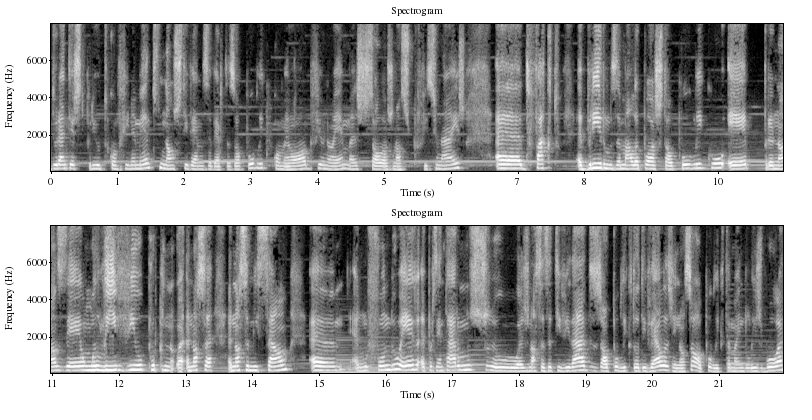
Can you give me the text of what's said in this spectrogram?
durante este período de confinamento, não estivemos abertas ao público, como é óbvio, não é? Mas só aos nossos profissionais. de facto, abrirmos a mala posta ao público é para nós é um alívio, porque a nossa, a nossa missão, uh, no fundo, é apresentarmos as nossas atividades ao público de Odivelas e não só, ao público também de Lisboa.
